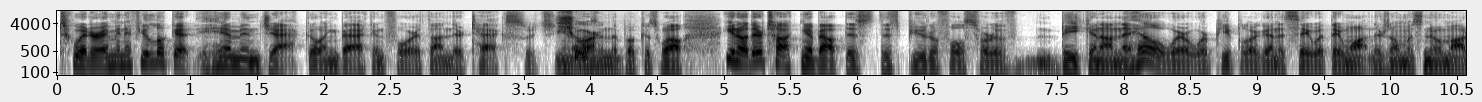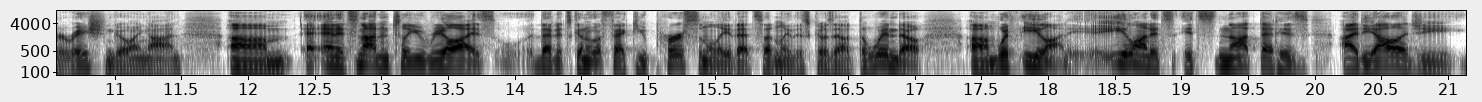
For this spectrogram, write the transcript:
Twitter. I mean, if you look at him and Jack going back and forth on their texts, which you know sure. is in the book as well, you know, they're talking about this this beautiful sort of beacon on the hill where where people are going to say what they want and there's almost no moderation going on. Um, and it's not until you realize that it's going to affect you personally that suddenly this goes out the window. Um, with Elon, Elon, it's it's not that his ideology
